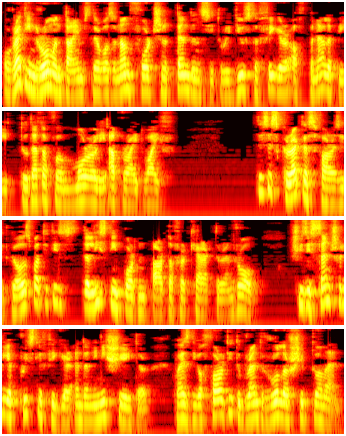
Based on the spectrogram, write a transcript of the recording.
Already in Roman times there was an unfortunate tendency to reduce the figure of Penelope to that of a morally upright wife. This is correct as far as it goes, but it is the least important part of her character and role. She is essentially a priestly figure and an initiator who has the authority to grant rulership to a man.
